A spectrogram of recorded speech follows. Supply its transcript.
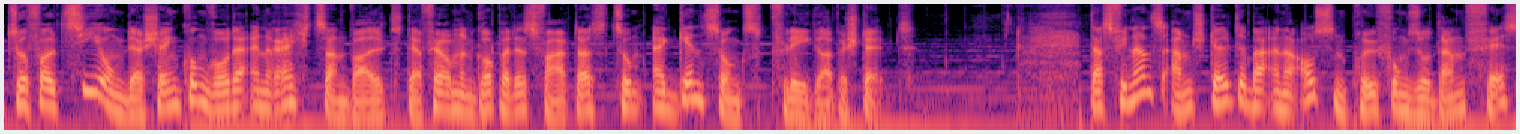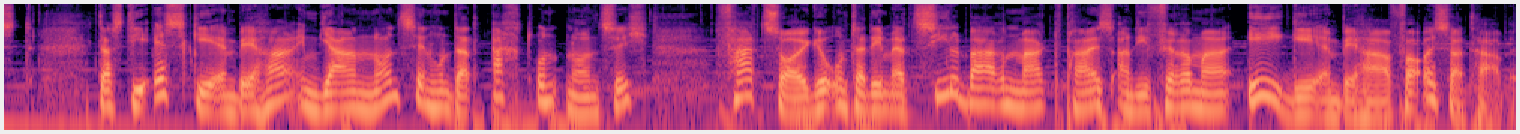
Zur Vollziehung der Schenkung wurde ein Rechtsanwalt der Firmengruppe des Vaters zum Ergänzungspfleger bestellt. Das Finanzamt stellte bei einer Außenprüfung sodann fest, dass die S GmbH im Jahr 1998 Fahrzeuge unter dem erzielbaren Marktpreis an die Firma E GmbH veräußert habe.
